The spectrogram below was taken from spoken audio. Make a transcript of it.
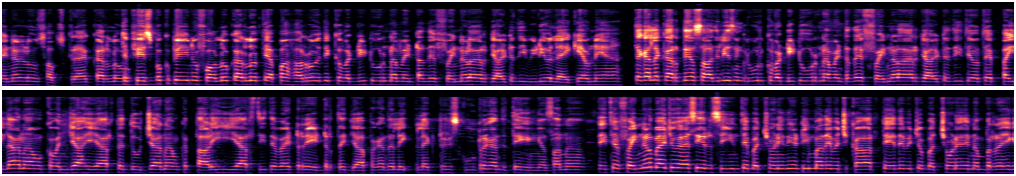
ਚੈਨਲ ਨੂੰ ਸਬਸਕ੍ਰਾਈਬ ਕਰ ਲਓ। ਤੇ Facebook ਪੇਜ ਨੂੰ ਫੋਲੋ ਕਰ ਲਓ ਤੇ ਆਪਾਂ ਹਰ ਰੋਜ਼ ਦੇ ਕਬੱਡੀ ਟੂਰਨਾਮੈਂਟਾਂ ਦੇ ਫਾਈਨਲ ਰਿਜ਼ਲਟ ਦੀ ਵੀਡੀਓ ਲੈ ਕੇ ਆਉਨੇ ਆ ਤੇ ਗੱਲ ਕਰਦੇ ਆ ਸਾਜਲੀ ਸੰਗਰੂਰ ਕਬੱਡੀ ਟੂਰ ਟੂਰਨਾਮੈਂਟ ਦੇ ਫਾਈਨਲ ਰਿਜ਼ਲਟ ਦੀ ਤੇ ਉੱਥੇ ਪਹਿਲਾ ਨਾਮ 51000 ਤੇ ਦੂਜਾ ਨਾਮ 41000 ਸੀ ਤੇ ਵੈਟ ਰੇਡਰ ਤੇ ਜਾਫੀਆਂ ਦੇ ਲਈ ਇਲੈਕਟ੍ਰਿਕ ਸਕੂਟਰਾਂ ਦਿੱਤੀਆਂ ਗਈਆਂ ਸਨ। ਤੇ ਇੱਥੇ ਫਾਈਨਲ ਮੈਚ ਹੋਇਆ ਸੀ ਰਸੀਨ ਤੇ ਬੱਚੋਣੇ ਦੀਆਂ ਟੀਮਾਂ ਦੇ ਵਿਚਕਾਰ ਤੇ ਇਹਦੇ ਵਿੱਚੋਂ ਬੱਚੋਣੇ ਦੇ ਨੰਬਰ ਰਹੇ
